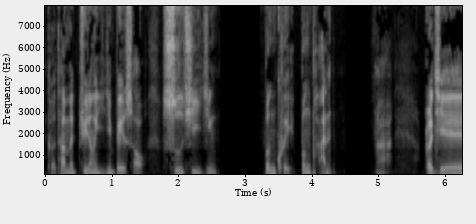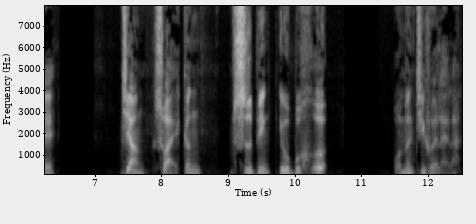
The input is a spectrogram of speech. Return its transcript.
可他们军粮已经被烧，士气已经崩溃崩盘啊！而且将帅跟士兵又不和，我们机会来了。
